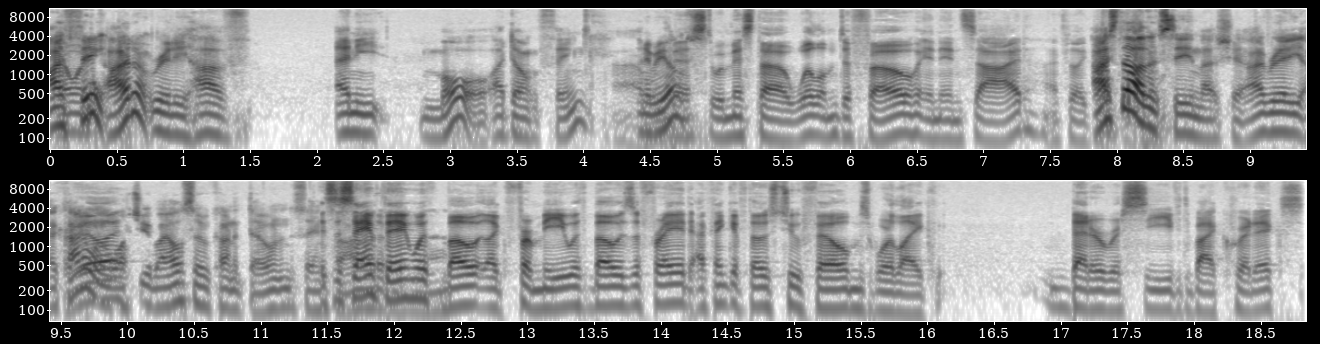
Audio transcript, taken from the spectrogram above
I no one- think I don't really have any more. I don't think. Uh, Anybody we else? Missed, we missed uh, Willem Dafoe in Inside. I feel like I still haven't seen that shit. I really, I kind of want Really? to watch it, but I also kind of don't at the same It's the time. I same thing with know. Beau. Like for me, with Beau is Afraid. I think if those two films were like better received by critics,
